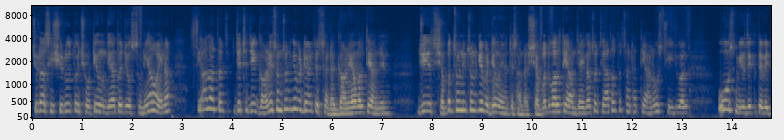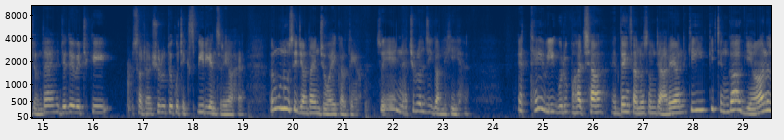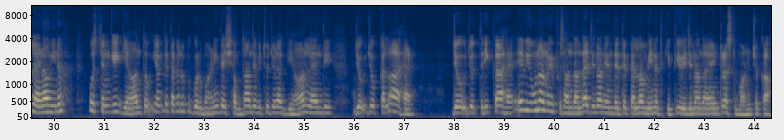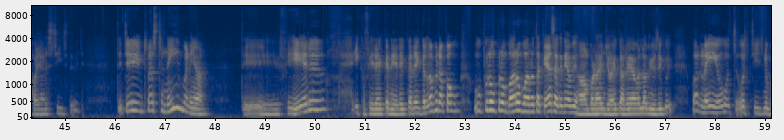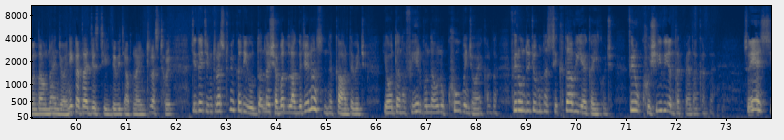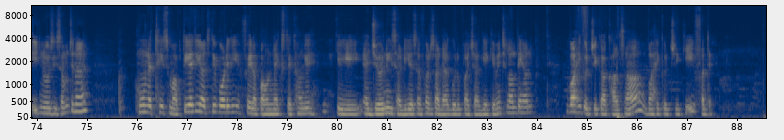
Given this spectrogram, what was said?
ਜਿਹੜਾ ਅਸੀਂ ਸ਼ੁਰੂ ਤੋਂ ਛੋਟੇ ਹੁੰਦਿਆਂ ਤੋਂ ਜੋ ਸੁਣਿਆ ਹੋਏ ਨਾ ਜ਼ਿਆਦਾਤਰ ਜਿੱਥੇ ਜੇ ਗਾਣੇ ਸੁਣ ਸੁਣ ਕੇ ਵੱਡੇ ਹੋਏ ਤੇ ਸਾਡਾ ਗਾਣਿਆਂ ਵੱਲ ਧਿਆਨ ਜਾਏਗਾ ਜੇ ਸ਼ਬਦ ਸੁਣੀ ਸੁਣ ਕੇ ਵੱਡੇ ਹੋਏ ਆ ਤੇ ਸਾਡਾ ਸ਼ਬਦ ਵੱਲ ਧਿਆਨ ਜਾਏਗਾ ਸੋ ਜ਼ਿਆਦਾਤਰ ਸਾਡਾ ਧਿਆਨ ਉਸ ਚੀਜ਼ ਵੱਲ ਉਸ 뮤직 ਦੇ ਵਿੱਚ ਜਾਂਦਾ ਹੈ ਜਿਹਦੇ ਵਿੱਚ ਕੀ ਸਾਡਾ ਸ਼ੁਰੂ ਤੋਂ ਕੁਝ ਐਕਸਪੀਰੀਅੰਸ ਰਿਹਾ ਹੈ ਉਹਨੂੰ ਅਸੀਂ ਜ਼ਿਆਦਾ ਇੰਜੋਏ ਕਰਦੇ ਹਾਂ ਸੋ ਇਹ ਨੇਚਰਲ ਜੀ ਗੱਲ ਹੀ ਹੈ ਇੱਥੇ ਵੀ ਗੁਰੂ ਪਾਤਸ਼ਾਹ ਇਦਾਂ ਹੀ ਸਾਨੂੰ ਸਮਝਾ ਰਹੇ ਹਨ ਕਿ ਕਿ ਚੰਗਾ ਗਿਆਨ ਲੈਣਾ ਵੀ ਨਾ, ਉਸ ਚੰਗੇ ਗਿਆਨ ਤੋਂ, ਜਾਂ ਕਿ ਤੱਕ ਲੋ ਗੁਰਬਾਣੀ ਦੇ ਸ਼ਬਦਾਂ ਦੇ ਵਿੱਚੋਂ ਜਿਹੜਾ ਗਿਆਨ ਲੈਣ ਦੀ ਜੋ ਜੋ ਕਲਾ ਹੈ, ਜੋ ਜੋ ਤਰੀਕਾ ਹੈ, ਇਹ ਵੀ ਉਹਨਾਂ ਨੂੰ ਹੀ ਪਸੰਦ ਆਂਦਾ ਜਿਨ੍ਹਾਂ ਨੇ ਇਹਦੇ ਤੇ ਪਹਿਲਾਂ ਮਿਹਨਤ ਕੀਤੀ ਹੋਈ, ਜਿਨ੍ਹਾਂ ਦਾ ਇੰਟਰਸਟ ਬਣ ਚੁੱਕਾ ਹੋਇਆ ਇਸ ਚੀਜ਼ ਦੇ ਵਿੱਚ। ਤੇ ਜੇ ਇੰਟਰਸਟ ਨਹੀਂ ਬਣਿਆ, ਤੇ ਫਿਰ ਇੱਕ ਫਿਰ ਇੱਕ ਨੇਰੇ ਕਰੇ ਗੱਲਾਂ, ਫਿਰ ਆਪਾਂ ਉਪਰੋਂ ਉਪਰੋਂ ਬਾਹਰੋਂ ਬਾਹਰੋਂ ਤਾਂ ਕਹਿ ਸਕਦੇ ਆ ਵੀ ਹਾਂ, ਬੜਾ ਇੰਜੋਏ ਕਰ ਰਿਹਾ ਵਾਲਾ 뮤직 ਪਰ ਨਹੀਂ, ਉਹ ਉਸ ਚੀਜ਼ ਨੂੰ ਬੰਦਾ ਉਹਨਾਂ ਇੰਜੋਏ ਨਹੀਂ ਕਰਦਾ ਜਿਸ ਚੀਜ਼ ਦੇ ਵਿੱਚ ਆਪਣਾ ਇੰਟਰਸਟ ਹੋਏ। ਜਿਹਦੇ ਚ ਇੰਟਰਸਟ ਹੋਏ, ਕਦੀ ਉਦੋਂ ਦਾ ਸ਼ਬਦ ਲੱਗ ਜੇ ਨਾ ਕਾਰ ਦੇ ਵਿੱਚ, ਜਾਂ ਉਦਾਂ ਦਾ ਫੇਰ ਬੰਦਾ ਉਹਨੂੰ ਖੂਬ ਇੰਜੋਏ ਕਰਦਾ। ਫਿਰ ਉਹਦੇ ਚੋਂ ਬੰਦਾ ਸਿੱਖਦਾ ਵੀ ਹੈ ਕਈ ਕੁਝ ਫਿਰ ਉਹ ਖੁਸ਼ੀ ਵੀ ਅੰਦਰ ਪੈਦਾ ਕਰਦਾ। ਸੋ ਇਹ ਇਸ ਚੀਜ਼ ਨੂੰ ਅਸੀਂ ਸਮਝਣਾ ਹੈ। ਹੁਣ ਇੱਥੇ ਹੀ ਸਮਾਪਤੀ ਹੈ ਜੀ ਅੱਜ ਦੀ ਪੌੜੀ ਦੀ। ਫਿਰ ਆਪਾਂ ਹੁਣ ਨੈਕਸਟ ਦੇਖਾਂਗੇ ਕਿ ਇਹ ਜਰਨੀ ਸਾਡੀ ਇਹ ਸਫ਼ਰ ਸਾਡਾ, ਗੁਰੂ ਪਾਤਸ਼ਾਹ ਅੱਗੇ ਕਿਵੇਂ ਚਲਾਉਂਦੇ ਹਨ। ਵਾਹਿਗੁਰੂ ਜੀ ਕਾ ਖਾਲਸਾ, ਵਾਹਿਗੁਰੂ ਜੀ ਕੀ ਫਤਿਹ।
